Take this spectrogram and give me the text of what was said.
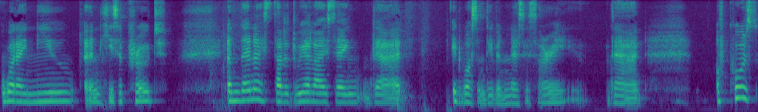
what I knew and his approach. And then I started realizing that it wasn't even necessary that of course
